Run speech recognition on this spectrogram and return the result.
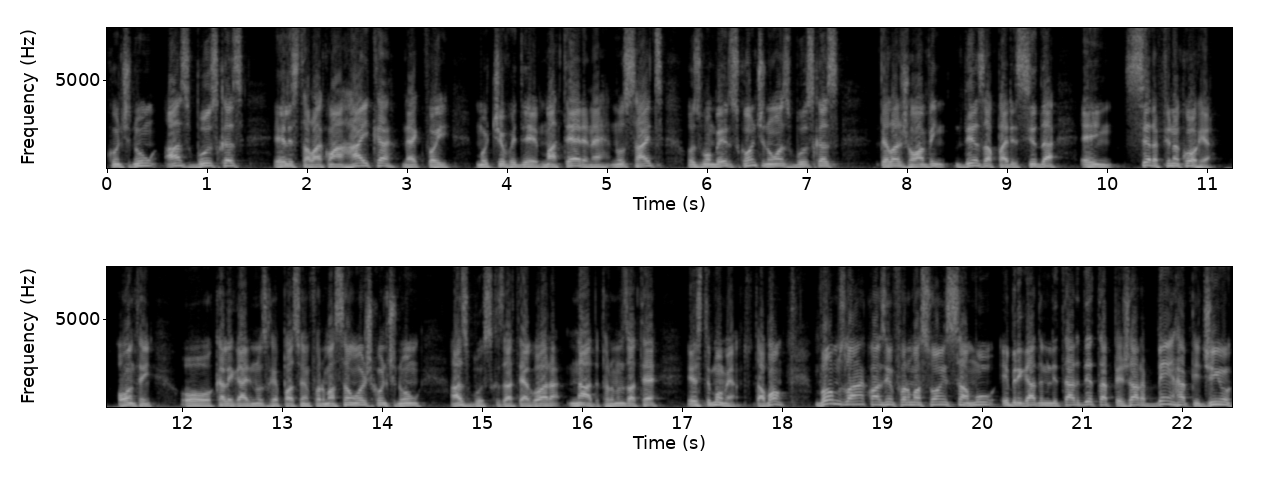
Continuam as buscas. Ele está lá com a Raica, né? Que foi motivo de matéria, né? Nos sites. Os bombeiros continuam as buscas pela jovem desaparecida em Serafina Corrêa. Ontem o Calegari nos repassou a informação, hoje continuam as buscas. Até agora, nada, pelo menos até este momento, tá bom? Vamos lá com as informações, SAMU e Brigada Militar de Tapejara, bem rapidinho.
